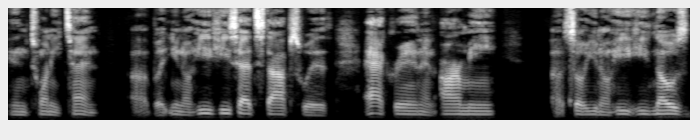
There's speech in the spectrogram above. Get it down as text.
in 2010. Uh, but you know, he he's had stops with Akron and Army uh, so you know he he knows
